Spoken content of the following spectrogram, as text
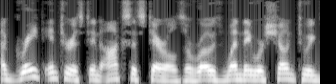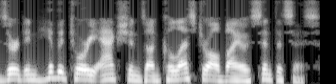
A great interest in oxysterols arose when they were shown to exert inhibitory actions on cholesterol biosynthesis.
